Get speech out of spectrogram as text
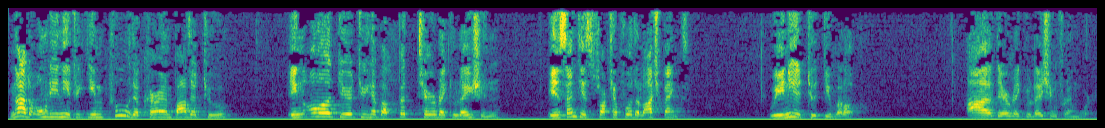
not only need to improve the current Basel II in order to have a better regulation, incentive structure for the large banks. We need to develop other regulation framework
